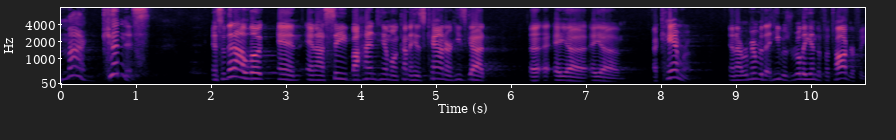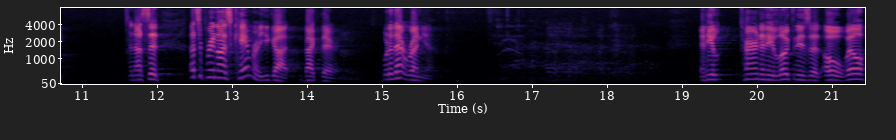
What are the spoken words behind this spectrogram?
My goodness. And so then I look and, and I see behind him on kind of his counter, he's got a, a, a, uh, a, uh, a camera. And I remember that he was really into photography. And I said, That's a pretty nice camera you got back there. What did that run you? And he turned and he looked and he said, Oh, well,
